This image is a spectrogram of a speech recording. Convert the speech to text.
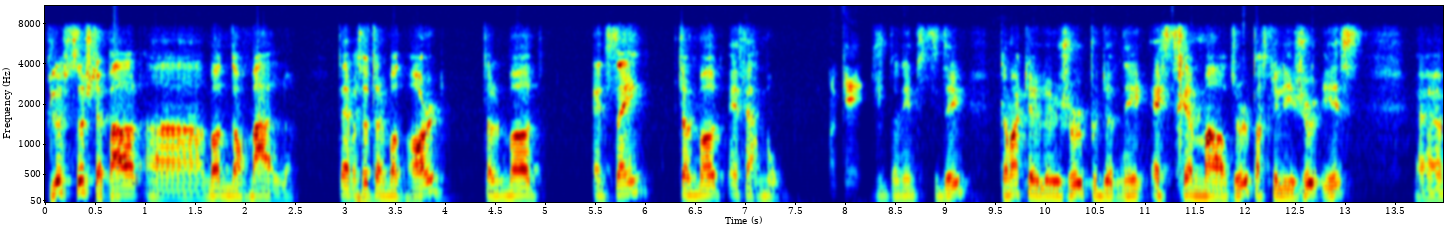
Puis là, ça, je te parle en mode normal. là. Après ça, t'as le mode hard, t'as le mode insane, puis t'as le mode inferno. Ok. Je vais vous donner une petite idée comment que le jeu peut devenir extrêmement dur parce que les jeux IS, euh,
